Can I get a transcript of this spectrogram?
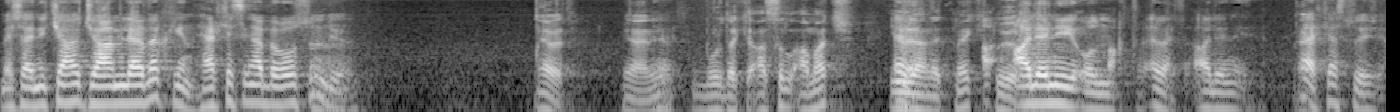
Mesela nikahı camilerde kıyın. Herkesin haberi olsun diyor. Evet. Yani buradaki asıl amaç Evet. ilan etmek, A- duyurmak. Aleni olmaktır. Evet, aleni. Herkes duyacak.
